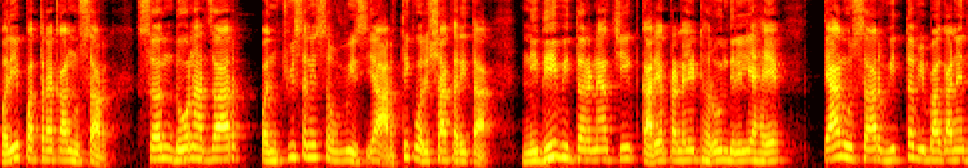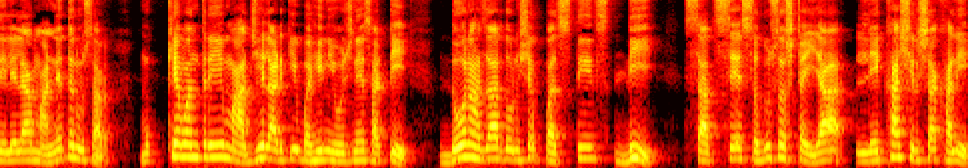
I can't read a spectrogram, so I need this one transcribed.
परिपत्रकानुसार सन दोन हजार पंचवीस आणि सव्वीस या आर्थिक वर्षाकरिता निधी वितरणाची कार्यप्रणाली ठरवून दिलेली आहे. त्यानुसार वित्त विभागाने दिलेल्या मान्यतेनुसार मुख्यमंत्री माझी लाडकी बहीण योजनेसाठी दोन हजार दोनशे पस्तीस डी सातशे सदुसष्ट या लेखाशीर्षाखाली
